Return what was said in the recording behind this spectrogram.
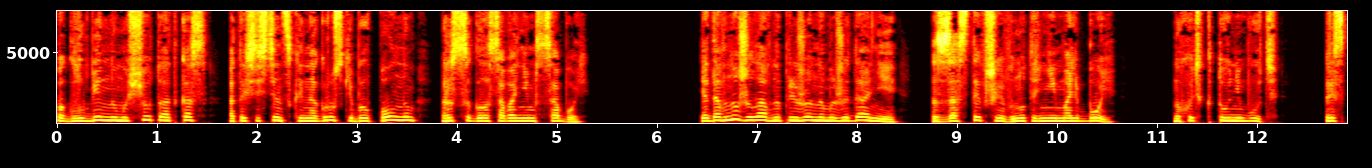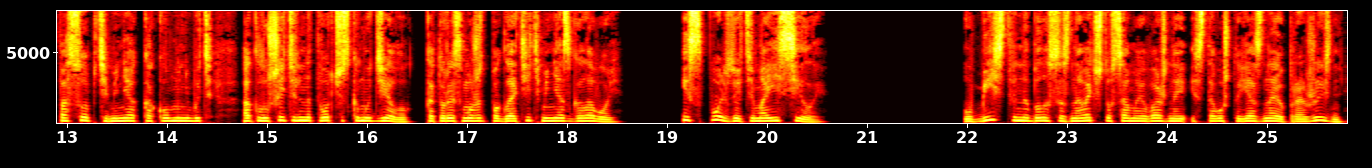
По глубинному счету отказ от ассистентской нагрузки был полным рассогласованием с собой. Я давно жила в напряженном ожидании, с застывшей внутренней мольбой. Но хоть кто-нибудь, приспособьте меня к какому-нибудь оглушительно-творческому делу, которое сможет поглотить меня с головой. Используйте мои силы. Убийственно было сознавать, что самое важное из того, что я знаю про жизнь,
